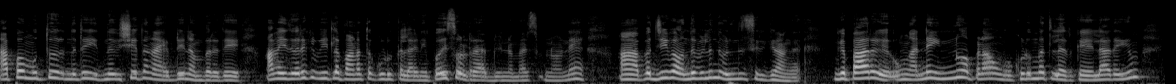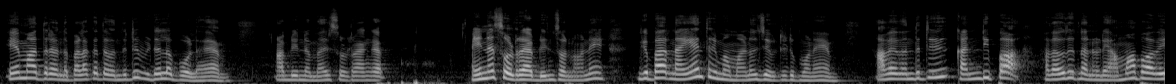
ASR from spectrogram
அப்போ முத்து இருந்துட்டு இந்த விஷயத்த நான் எப்படி நம்புறது? அவன் இது வரைக்கும் வீட்டில் பணத்தை கொடுக்கல நீ போய் சொல்கிற அப்படின்ற மாதிரி சொன்னோடனே அப்போ ஜீவா வந்து விழுந்து விழுந்து சிரிக்கிறாங்க. இங்கே பாரு உங்கள் அண்ணன் இன்னும் அப்போனா உங்கள் குடும்பத்தில் இருக்க எல்லாரையும் ஏமாத்துற அந்த பழக்கத்தை வந்துட்டு விடலை போல அப்படின்ற மாதிரி சொல்கிறாங்க என்ன சொல்கிற அப்படின்னு சொன்னோடனே இங்கே பாரு நான் ஏன் தெரியுமா மனோஜை விட்டுட்டு போனேன்? அவன் வந்துட்டு கண்டிப்பாக அதாவது தன்னுடைய அம்மா அப்பாவே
